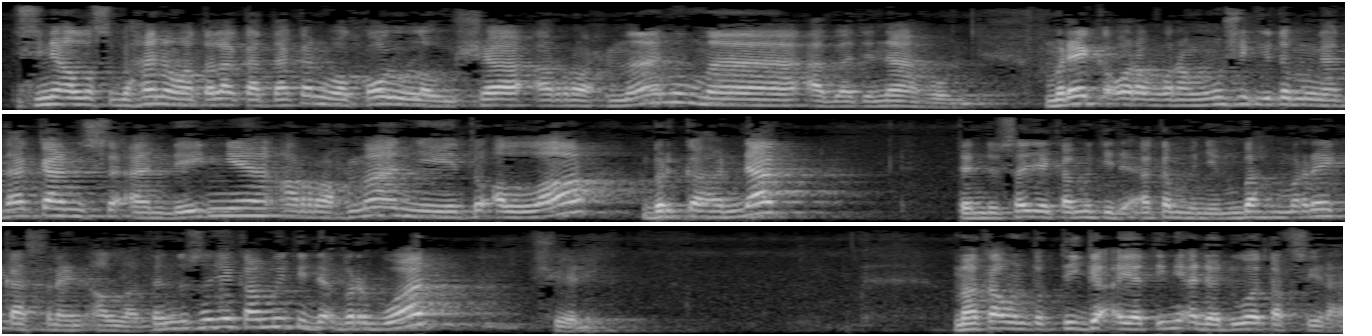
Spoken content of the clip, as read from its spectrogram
Di sini Allah Subhanahu wa taala katakan wa qalu law ar-rahmanu ma abadnahum. Mereka orang-orang musyrik itu mengatakan seandainya Ar-Rahman yaitu Allah berkehendak Tentu saja kami tidak akan menyembah mereka selain Allah. Tentu saja kami tidak berbuat syirik. Maka untuk tiga ayat ini ada dua tafsiran.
